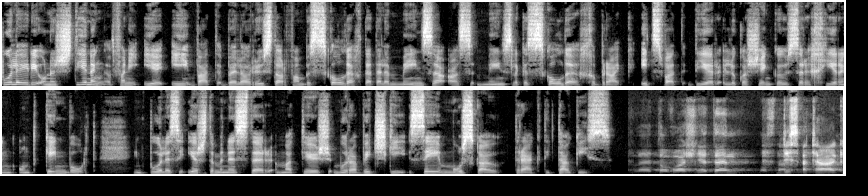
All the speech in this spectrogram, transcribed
Pole het die ondersteuning van die EU wat Belarus daarvan beskuldig dat hulle mense as menslike skulde gebruik, iets wat deur Lukasjenko se regering ontken word. En Pole se eerste minister Mateusz Morawiecki sê Moskou trek die toutjies. This attack,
